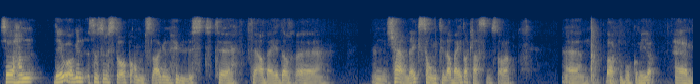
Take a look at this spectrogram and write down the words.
Så han Det er jo òg en, sånn som det står på omslaget, en hyllest til, til arbeider... Eh, en kjærlighetssang til arbeiderklassen, står det eh, bak på boka mi. da. Eh,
